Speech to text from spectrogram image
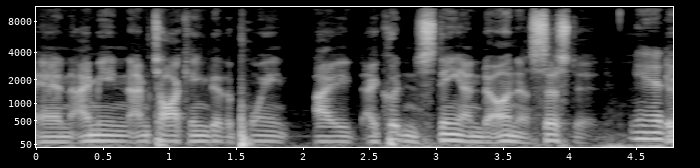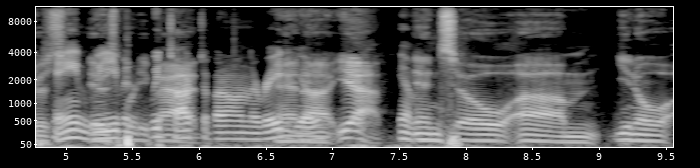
and I mean, I'm talking to the point I I couldn't stand unassisted. Yeah, the It was- cane. it We was even we bad. talked about on the radio. And, uh, yeah. Yep. And so, um, you know,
